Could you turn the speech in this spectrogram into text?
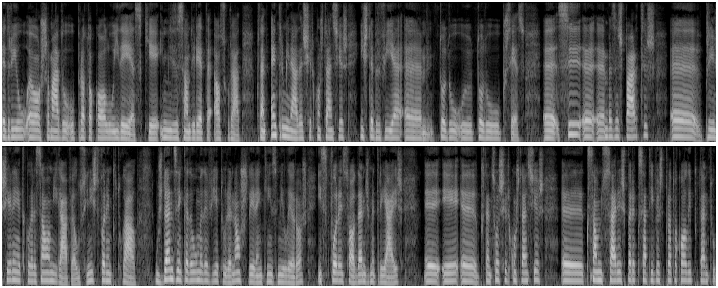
aderiu ao chamado protocolo IDS, que é Imunização Direta ao Segurado. Portanto, em determinadas circunstâncias, isto abrevia todo, todo o processo. se ambas as partes uh, preencherem a declaração amigável, o sinistro for em Portugal, os danos em cada uma da viatura não excederem 15 mil euros e se forem só danos materiais, eh, é, é, portanto, são as circunstâncias que são necessárias para que se ative este protocolo e, portanto,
